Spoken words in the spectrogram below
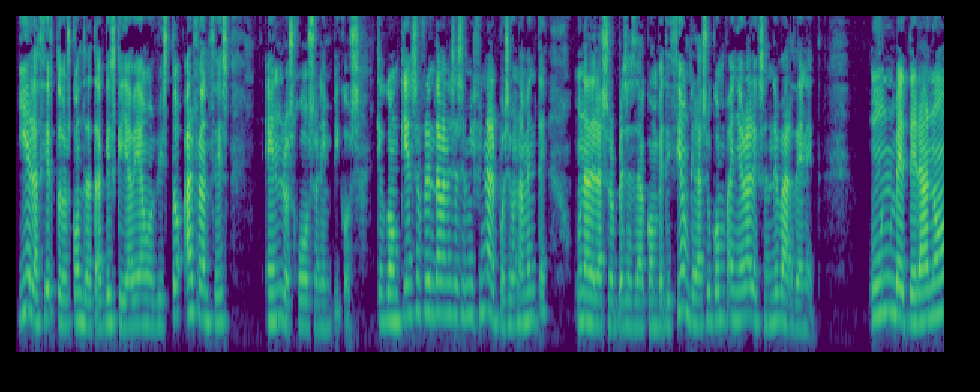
y el acierto de los contraataques que ya habíamos visto al francés en los Juegos Olímpicos. ¿Que ¿Con quién se enfrentaba en esa semifinal? Pues seguramente una de las sorpresas de la competición, que era su compañero Alexandre Bardenet, un veterano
